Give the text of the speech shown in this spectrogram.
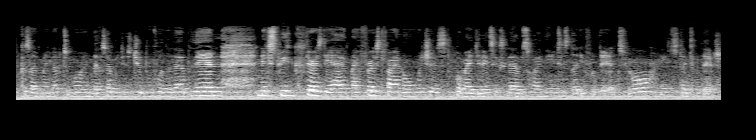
because I have my lab tomorrow and the assignment is due before the lab. Then next week, Thursday, I have my first final, which is for my genetics lab. So I need to study for that. Oh, I need to study for that.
